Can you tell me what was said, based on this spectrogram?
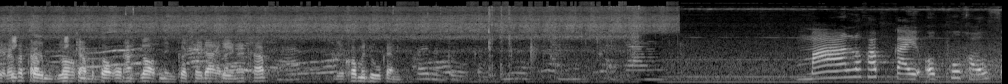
ร็จแล้วก็เติมอีกรพลิอกบกลับแล้วก็อบนะอีกรอบหนึ่งก็ใช้ได้โอเคแล้วนะครับ เดี๋ยวเข้ามาดูกัน ค่อยมาดูกัน มาแล้วครับ ไก่อบภูเขาไฟ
